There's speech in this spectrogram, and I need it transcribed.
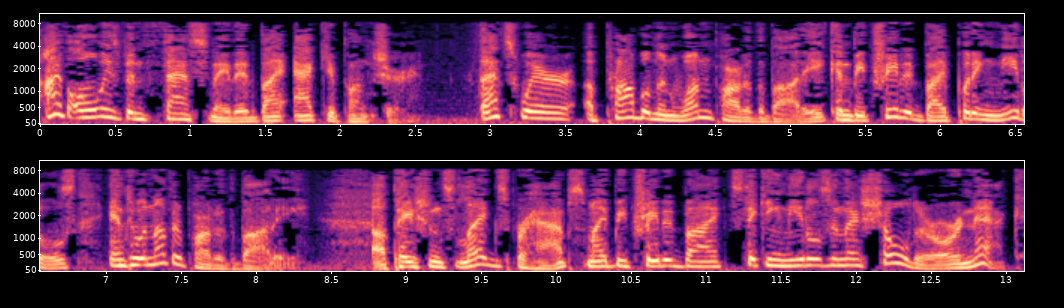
I've always been fascinated by acupuncture. That's where a problem in one part of the body can be treated by putting needles into another part of the body. A patient's legs, perhaps, might be treated by sticking needles in their shoulder or neck.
